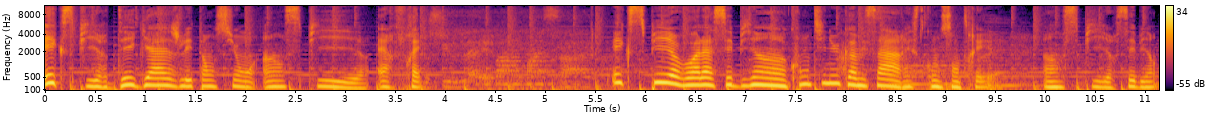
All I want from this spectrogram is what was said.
Expire, dégage les tensions. Inspire, air frais. Expire, voilà, c'est bien. Continue comme ça, reste concentré. Inspire, c'est bien.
